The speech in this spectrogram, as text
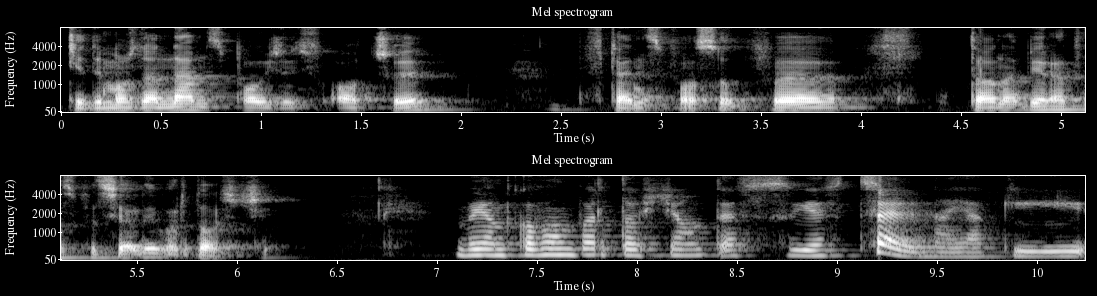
kiedy można nam spojrzeć w oczy w ten sposób, to nabiera to specjalnej wartości. Wyjątkową wartością też jest cel, na jaki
